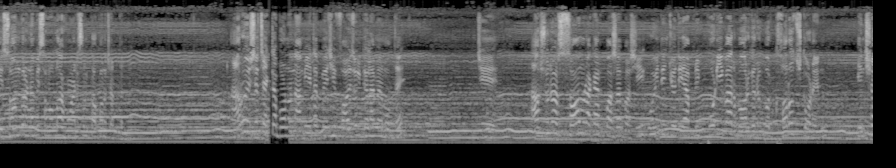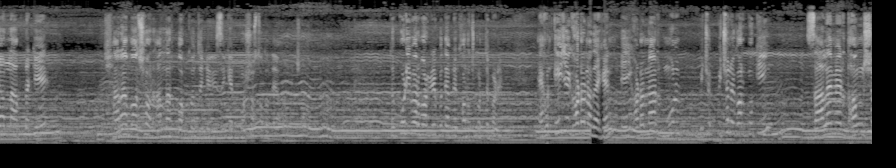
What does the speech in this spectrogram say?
এই সমগুলো নবী আলাইহি কখনো ছাড়তেন না। আরও এসেছে একটা বর্ণনা, আমি এটা পেয়েছি ফয়জুল কালামের মধ্যে, যে আশুরার সম রাখার পাশাপাশি ওই দিন যদি আপনি পরিবার বর্গের উপর খরচ করেন ইনশাল্লাহ আপনাকে সারা বছর আল্লাহর পক্ষ থেকে রিজিকের প্রশস্ততা দেওয়া পরিবার বর্গের প্রতি আপনি খরচ করতে পারেন। এখন এই যে ঘটনা দেখেন, এই ঘটনার মূল পিছ- পিছনে গল্প কি? জালেমের ধ্বংস,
